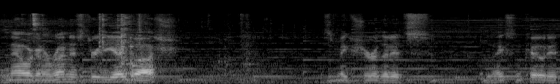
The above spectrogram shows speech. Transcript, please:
And now we're going to run this through the egg wash. Just make sure that it's nice and coated.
